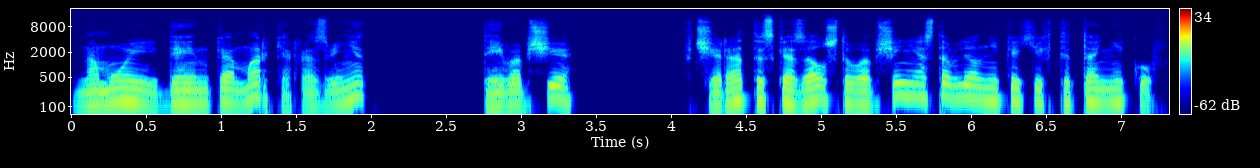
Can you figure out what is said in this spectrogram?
на мой ДНК-маркер, разве нет? Да и вообще... Вчера ты сказал, что вообще не оставлял никаких-то тайников.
